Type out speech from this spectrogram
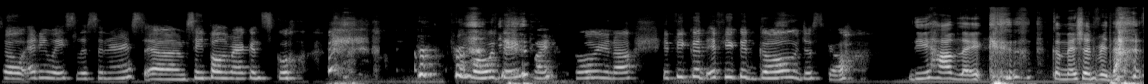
So, anyways, listeners, um, St. Paul American School promoting my school. You know, if you could, if you could go, just go. do you have like commission for that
